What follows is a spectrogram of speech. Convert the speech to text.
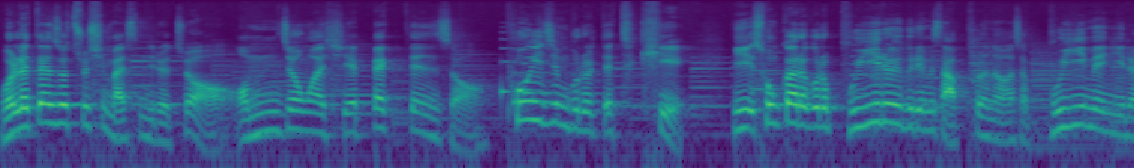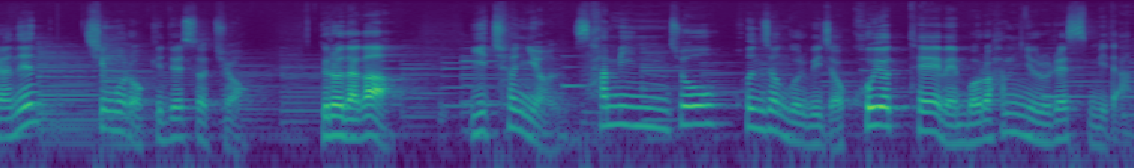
원래 댄서 출신 말씀드렸죠. 엄정화 씨의 백댄서 포이즌 부를 때 특히 이 손가락으로 V를 그리면서 앞으로 나와서 V맨이라는 칭호를 얻기도 했었죠. 그러다가 2000년 3인조 혼성그룹이죠. 코요테 멤버로 합류를 했습니다.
